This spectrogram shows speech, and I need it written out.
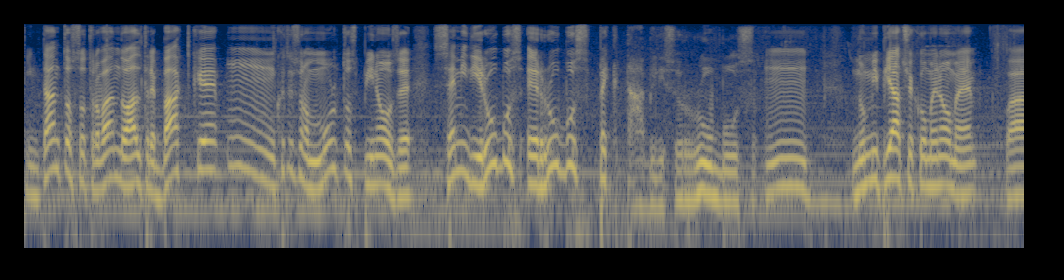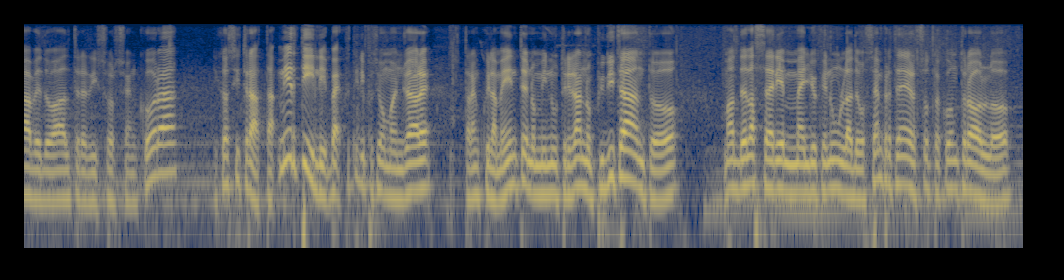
Intanto sto trovando altre bacche. Mmm, queste sono molto spinose. Semi di Rubus e Rubus spectabilis. Rubus. Mmm, non mi piace come nome. Qua vedo altre risorse ancora. Di cosa si tratta? Mirtilli. Beh, questi li possiamo mangiare tranquillamente. Non mi nutriranno più di tanto. Ma della serie è meglio che nulla. Devo sempre tenere sotto controllo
